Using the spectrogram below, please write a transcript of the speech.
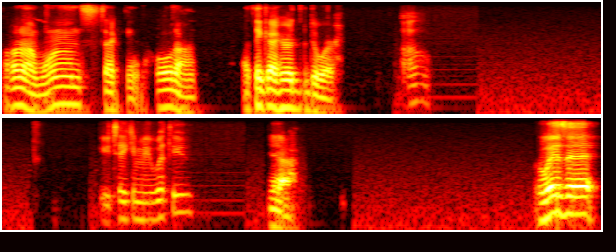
Hold on one second. Hold on. I think I heard the door. Oh. You taking me with you? Yeah. Who is it?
